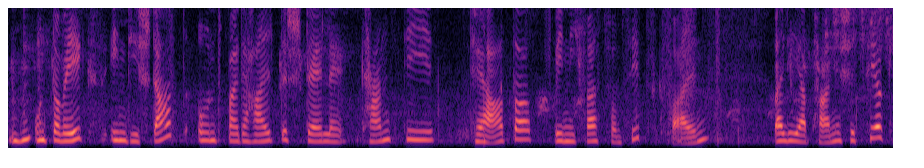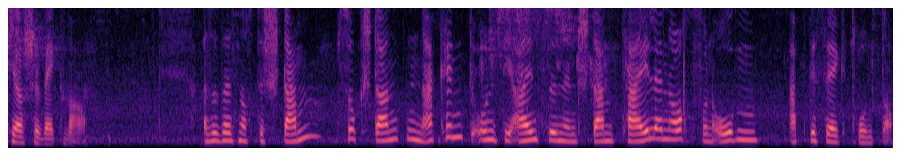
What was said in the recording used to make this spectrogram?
Mhm. unterwegs in die Stadt und bei der Haltestelle Kanti Theater bin ich fast vom Sitz gefallen, weil die japanische Zierkirsche weg war. Also da ist noch der Stamm so gestanden, nackend und die einzelnen Stammteile noch von oben abgesägt runter.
